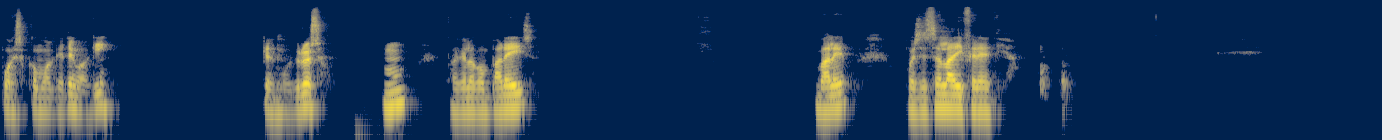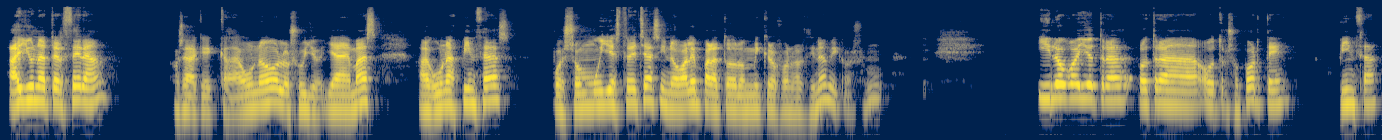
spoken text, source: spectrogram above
pues como el que tengo aquí. Que es muy grueso. Para que lo comparéis. ¿Vale? Pues esa es la diferencia. Hay una tercera, o sea que cada uno lo suyo. Y además, algunas pinzas pues son muy estrechas y no valen para todos los micrófonos dinámicos. Y luego hay otra, otra, otro soporte, pinza,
